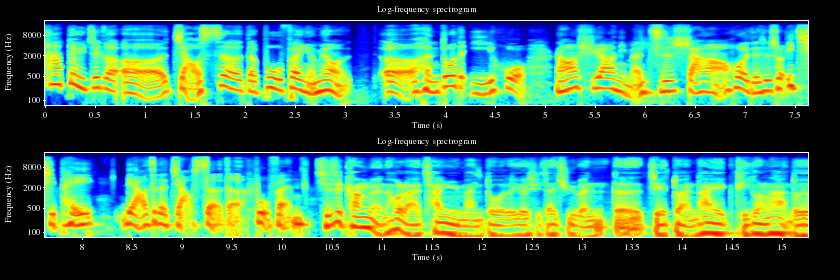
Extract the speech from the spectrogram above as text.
他对于这个呃角色的部分有没有呃很多的疑惑，然后需要你们咨商啊，或者是说一起陪。聊这个角色的部分，其实康仁后来参与蛮多的，尤其在剧本的阶段，他也提供了他很多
